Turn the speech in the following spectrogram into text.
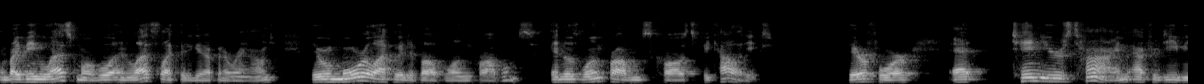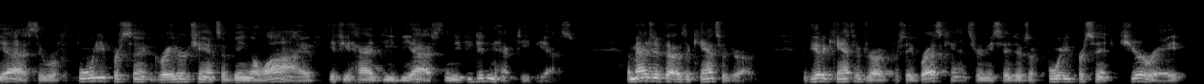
And by being less mobile and less likely to get up and around, they were more likely to develop lung problems, and those lung problems caused fatalities. Therefore, at 10 years time after DBS, there were 40% greater chance of being alive if you had DBS than if you didn't have DBS. Imagine if that was a cancer drug. If you had a cancer drug for say breast cancer and you say there's a 40% cure rate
